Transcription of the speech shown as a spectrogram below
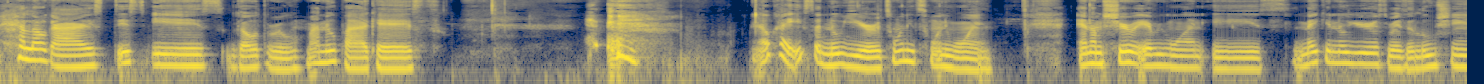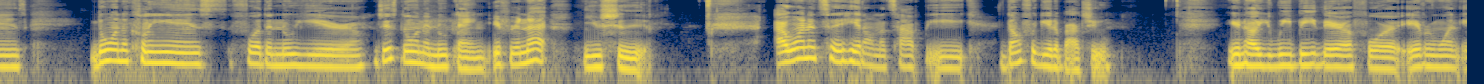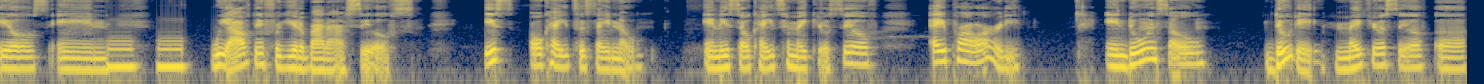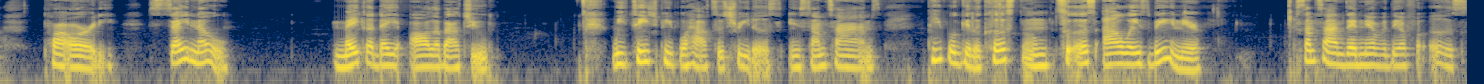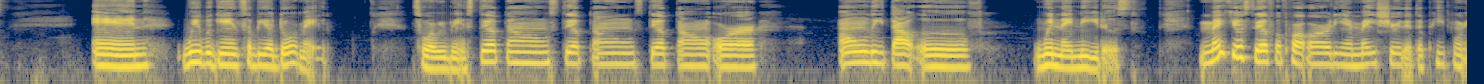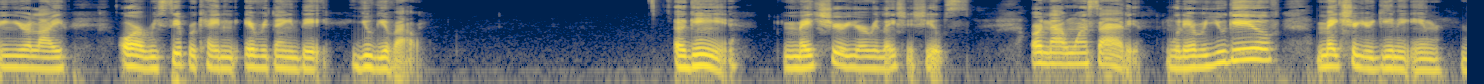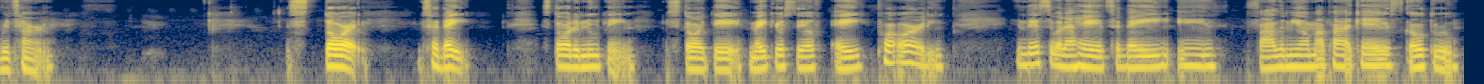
Hello, guys. This is Go Through, my new podcast. okay, it's a new year, 2021. And I'm sure everyone is making New Year's resolutions, doing a cleanse for the new year, just doing a new thing. If you're not, you should. I wanted to hit on the topic don't forget about you you know, we be there for everyone else and mm-hmm. we often forget about ourselves. It's okay to say no, and it's okay to make yourself a priority. In doing so, do that. Make yourself a priority. Say no. Make a day all about you. We teach people how to treat us, and sometimes people get accustomed to us always being there sometimes they're never there for us. And we begin to be a doormat to where we're being stepped on, stepped on, stepped on, or only thought of when they need us. Make yourself a priority and make sure that the people in your life are reciprocating everything that you give out. Again, make sure your relationships are not one sided. Whatever you give, make sure you're getting in return. Start today. Start a new thing. Start that. Make yourself a priority. And that's what I had today. And follow me on my podcast. Go through.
